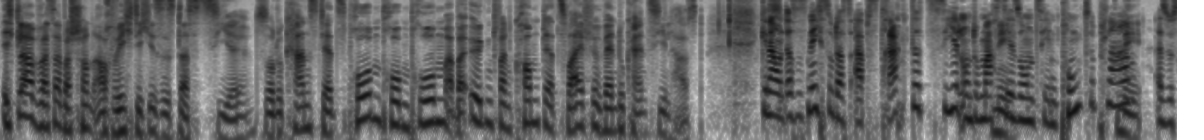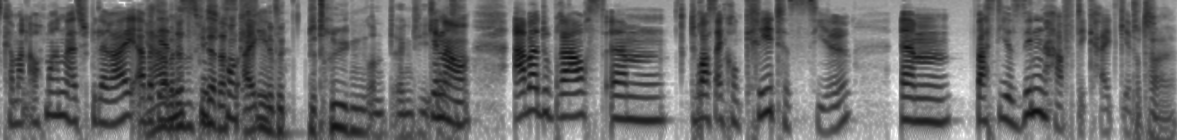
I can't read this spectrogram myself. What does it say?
ich glaube, was aber schon auch wichtig ist, ist das Ziel. So, du kannst jetzt proben, proben, proben, aber irgendwann kommt der Zweifel, wenn du kein Ziel hast. Genau, und das ist nicht so das abstrakte Ziel und du machst Nee. dir so einen Zehn-Punkte-Plan. Nee. Also das kann man auch machen als Spielerei, aber ja, der aber das ist wieder nicht das konkret. eigene Be Betrügen und irgendwie. Genau. Oh, Aber du brauchst, ähm, du brauchst ein konkretes Ziel, ähm, was dir Sinnhaftigkeit gibt. total.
